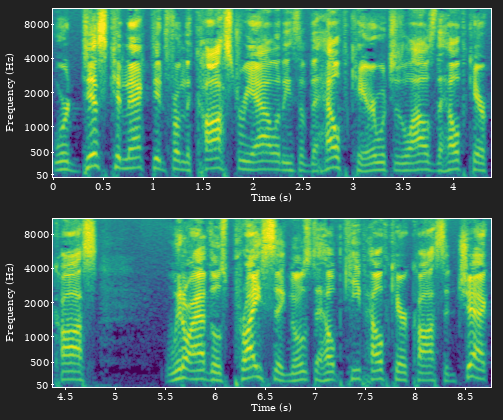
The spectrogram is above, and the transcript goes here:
we're disconnected from the cost realities of the healthcare, which allows the healthcare costs. We don't have those price signals to help keep healthcare costs in check,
